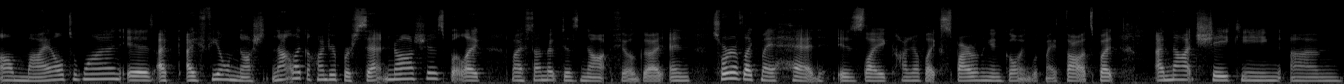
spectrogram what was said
a mild one is I, I feel nauseous. Not like 100% nauseous, but like my stomach does not feel good. And sort of like my head is like kind of like spiraling and going with my thoughts. But I'm not shaking. Um,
